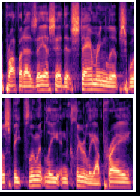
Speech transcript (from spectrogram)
the prophet Isaiah said that stammering lips will speak fluently and clearly. I pray,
